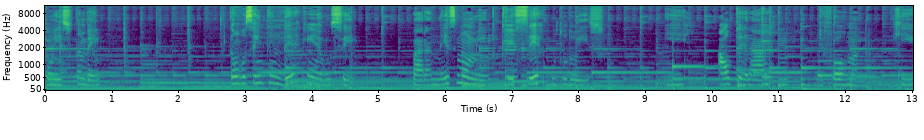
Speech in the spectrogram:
com isso também. Então você entender quem é você para nesse momento crescer com tudo isso e alterar de forma que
